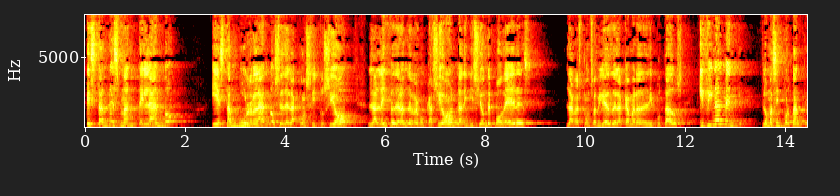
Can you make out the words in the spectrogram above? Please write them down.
Están desmantelando y están burlándose de la Constitución, la Ley Federal de Revocación, la división de poderes, las responsabilidades de la Cámara de Diputados y finalmente, lo más importante,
